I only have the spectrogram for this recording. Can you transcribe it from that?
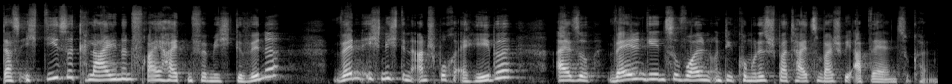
dass ich diese kleinen Freiheiten für mich gewinne, wenn ich nicht den Anspruch erhebe, also wählen gehen zu wollen und die Kommunistische Partei zum Beispiel abwählen zu können.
